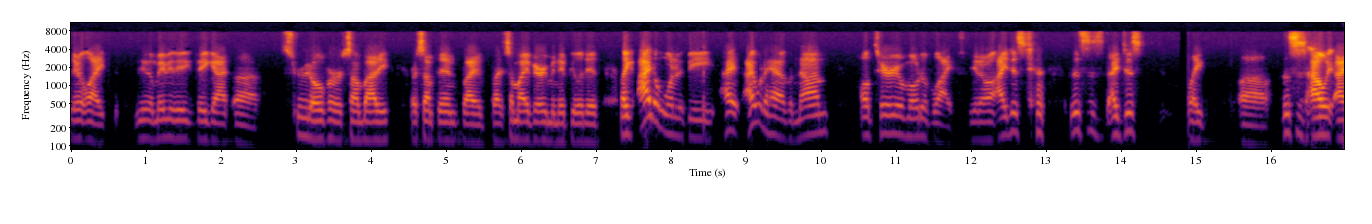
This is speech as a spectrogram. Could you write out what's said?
They're like, you know, maybe they they got uh, screwed over or somebody or something by by somebody very manipulative. Like I don't want to be. I I want to have a non ulterior motive life. You know, I just this is I just like uh this is how I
